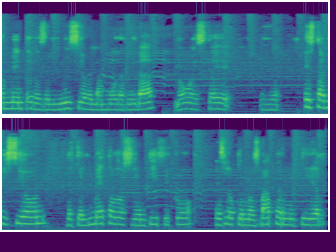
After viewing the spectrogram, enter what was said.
desde el inicio de la modernidad, ¿no? Este, eh, esta visión de que el método científico es lo que nos va a permitir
